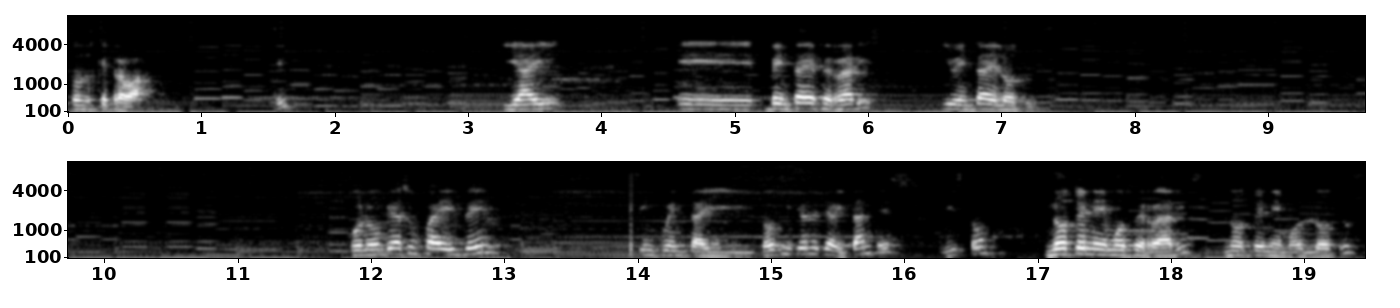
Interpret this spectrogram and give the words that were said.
Son los que trabajan. Y hay eh, venta de Ferraris y venta de Lotus. Colombia es un país de 52 millones de habitantes, listo. No tenemos Ferraris, no tenemos Lotus,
